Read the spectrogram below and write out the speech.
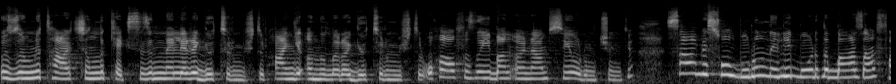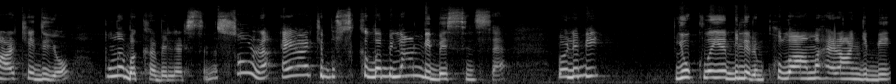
üzümlü tarçınlı kek sizi nelere götürmüştür, hangi anılara götürmüştür. O hafızayı ben önemsiyorum çünkü. Sağ ve sol burun deliği bu arada bazen fark ediyor. Buna bakabilirsiniz. Sonra eğer ki bu sıkılabilen bir besinse böyle bir yoklayabilirim. Kulağıma herhangi bir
